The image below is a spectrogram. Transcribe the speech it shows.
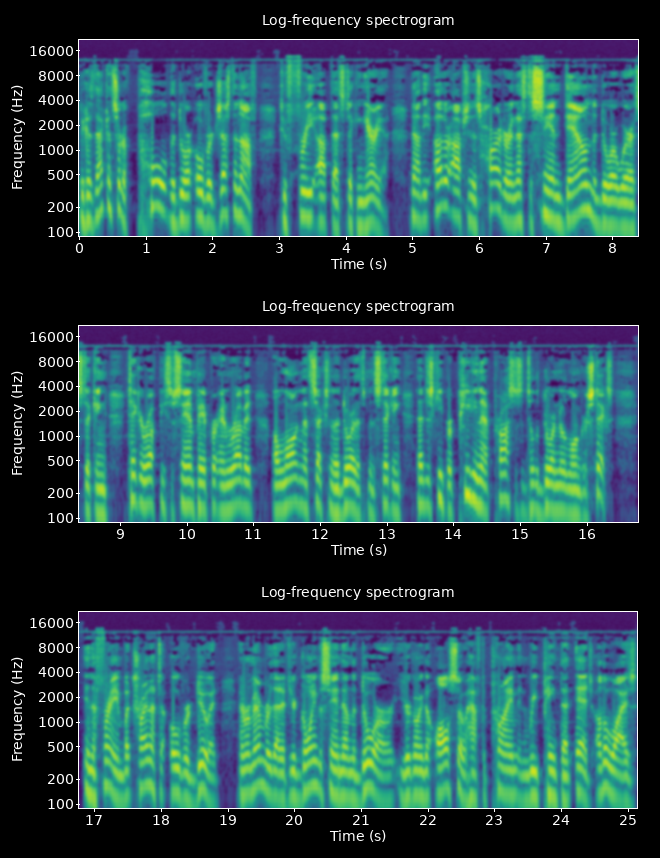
because that can sort of pull the door over just enough to free up that sticking area. Now, the other option is harder, and that's to sand down the door where it's sticking. Take a rough piece of sandpaper and rub it along that section of the door that's been sticking. Then just keep repeating that process until the door no longer sticks in the frame, but try not to overdo it. And remember that if you're going to sand down the door, you're going to also have to prime and repaint that edge. Otherwise,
